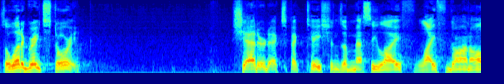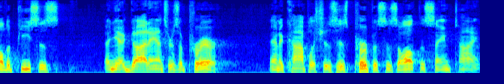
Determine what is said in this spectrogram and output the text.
So, what a great story. Shattered expectations, a messy life, life gone all to pieces, and yet God answers a prayer and accomplishes his purposes all at the same time.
